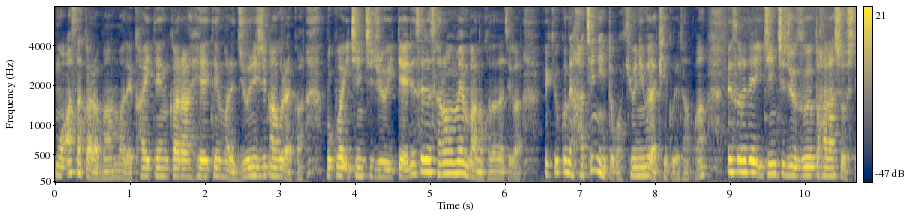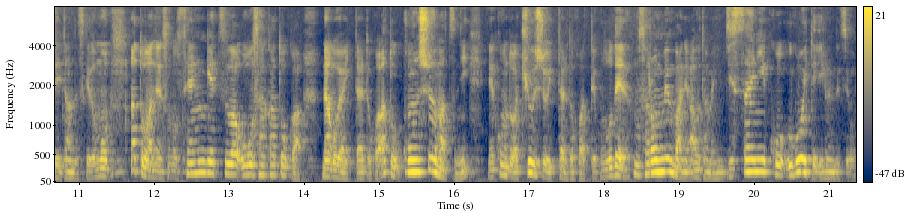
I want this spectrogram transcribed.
もう朝から晩まで開店から閉店まで12時間ぐらいか、僕は一日中いて、で、それでサロンメンバーの方たちが結局ね、8人とか9人ぐらい来てくれたのかな。で、それで一日中ずっと話をしていたんですけども、あとはね、その先月は大阪とか名古屋行ったりとか、あと今週末に、え今度は九州行ったりとかってことで、もうサロンメンバーに会うために実際にこう動いているんですよ。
